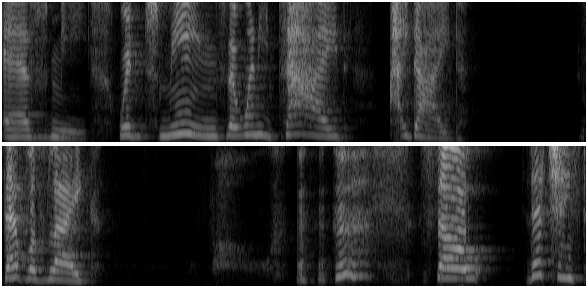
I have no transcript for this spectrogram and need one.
as me, which means that when he died, I died. That was like, whoa. so that changed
